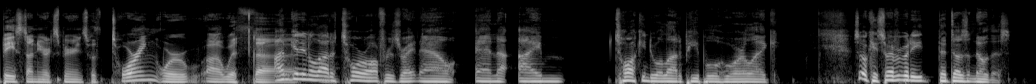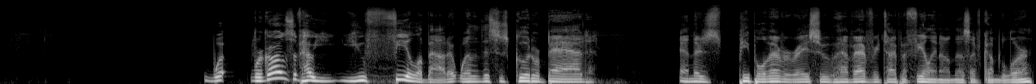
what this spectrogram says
based on your experience with touring or uh, with uh, I'm getting a lot of tour offers right now, and I'm talking to a lot of people who are like, so okay, so everybody that doesn't know this, what regardless of how you feel about it, whether this is good or bad, and there's people of every race who have every type of feeling on this. I've come to learn.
